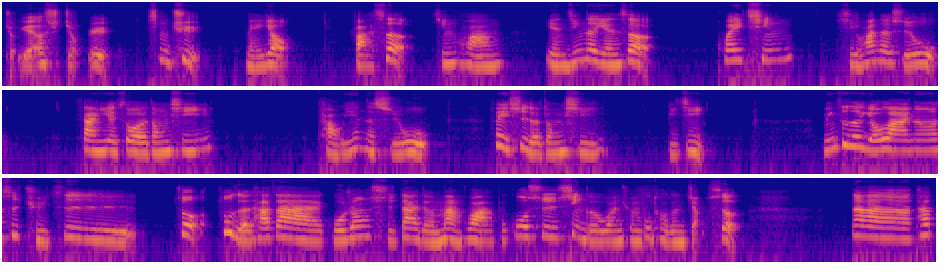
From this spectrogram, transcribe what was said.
九月二十九日，兴趣没有，发色金黄，眼睛的颜色灰青，喜欢的食物三叶做的东西，讨厌的食物费事的东西。笔记名字的由来呢，是取自。作作者他在国中时代的漫画，不过是性格完全不同的角色。那他，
